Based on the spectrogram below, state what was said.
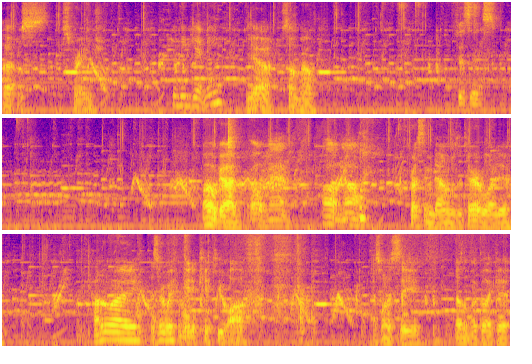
That was strange. Did he get me? Yeah, somehow. Physics. Oh god, Oh man. Oh no. pressing down was a terrible idea. How do I... Is there a way for me to kick you off? I just want to see. Doesn't look like it.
